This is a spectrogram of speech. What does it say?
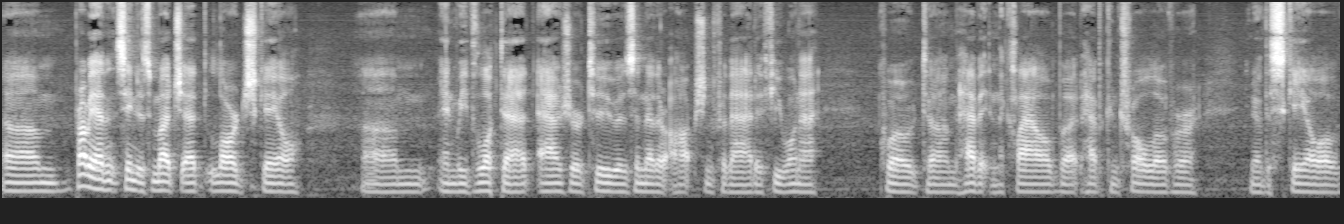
Um, probably haven't seen as much at large scale. Um, and we've looked at Azure too as another option for that if you want to quote um, have it in the cloud but have control over you know the scale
